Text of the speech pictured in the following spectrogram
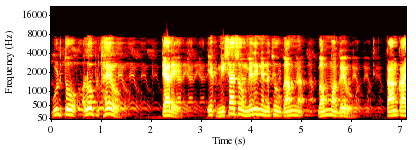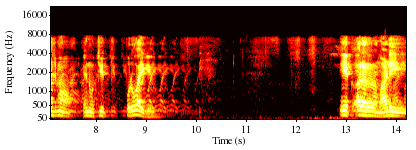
ઉડતો અલોપ થયો, ત્યારે એક નિશાસો મેલીને નથુ ગામના ગામમાં ગયો. કામકાજમાં એનું ચિત્ત પુરવાઈ ગયું. એક અરર માડી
